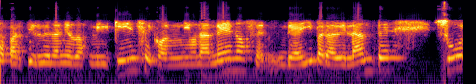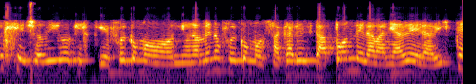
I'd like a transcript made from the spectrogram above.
a partir del año 2015, con Ni Una Menos, de ahí para adelante, surge, yo digo que, que fue como, Ni Una Menos fue como sacar el tapón de la bañadera, ¿viste?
